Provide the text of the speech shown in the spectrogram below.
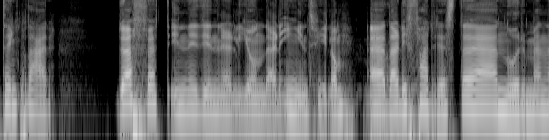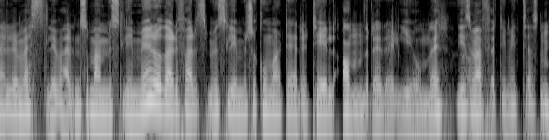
tenk på det her. Du er født inn i din religion, det er det ingen tvil om. Eh, Nei. det er de færreste nordmenn eller den vestlige verden som er muslimer, og det er de færreste muslimer som konverterer til andre religioner. De som er født i Midtøsten.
